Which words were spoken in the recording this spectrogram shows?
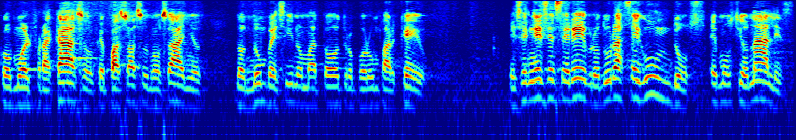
como el fracaso que pasó hace unos años, donde un vecino mató a otro por un parqueo. Es en ese cerebro, dura segundos emocionales.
